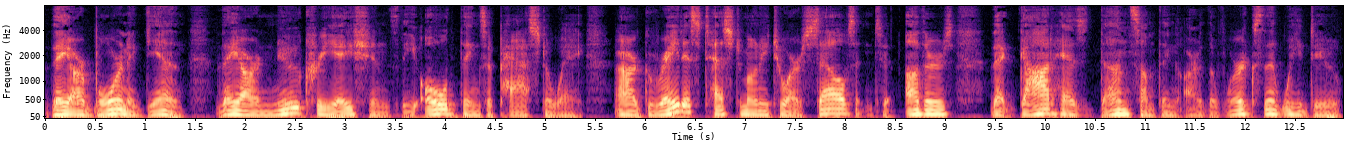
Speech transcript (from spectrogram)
They are born again. They are new creations. The old things have passed away. Our greatest testimony to ourselves and to others that God has done something are the works that we do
